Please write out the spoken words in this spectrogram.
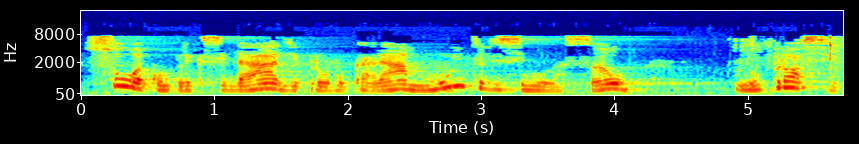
Sua complexidade provocará muita dissimulação no próximo.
